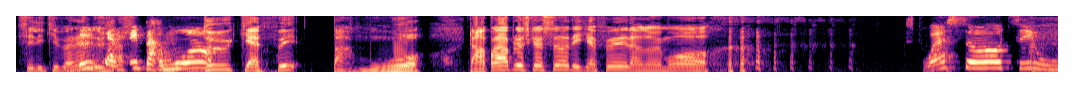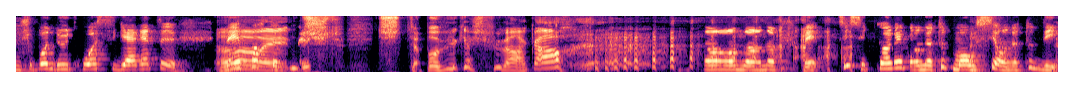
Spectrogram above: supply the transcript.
c'est l'équivalent de deux cafés par mois. Deux cafés par mois. T'en prends plus que ça, des cafés dans un mois. soit ça, tu sais, ou je sais pas, deux, trois cigarettes, euh, ah n'importe quoi. Tu t'as pas vu que je fume encore? non, non, non. Mais tu sais, c'est correct. On a toutes, moi aussi, on a tous des,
